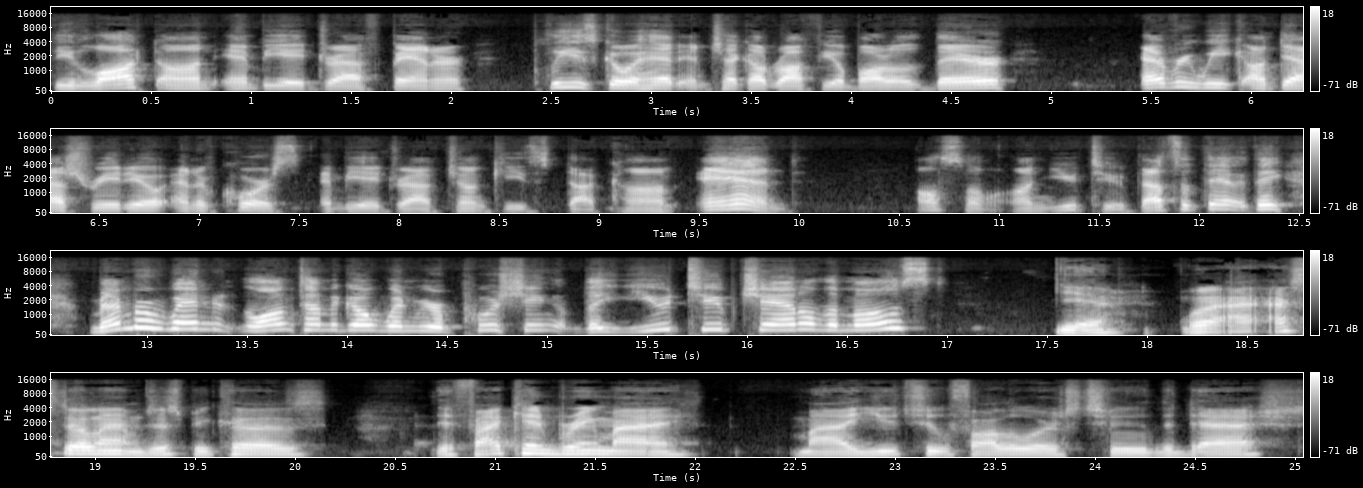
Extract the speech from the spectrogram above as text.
the Locked On NBA Draft banner. Please go ahead and check out Rafael Barlowe there every week on Dash Radio and, of course, NBADraftJunkies.com and also on YouTube. That's the thing. Remember when a long time ago when we were pushing the YouTube channel the most? Yeah. Well, I, I still am just because if I can bring my my YouTube followers to the Dash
